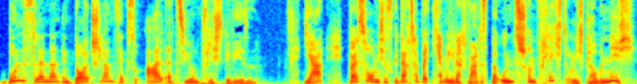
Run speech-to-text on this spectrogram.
Bundesländern in Deutschland Sexualerziehung Pflicht gewesen. Ja, weißt du, warum ich das gedacht habe? Ich habe mir gedacht, war das bei uns schon Pflicht? Und ich glaube nicht.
